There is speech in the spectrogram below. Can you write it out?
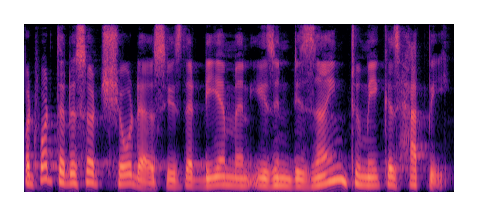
But what the research showed us is that DMN isn't designed to make us happy.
